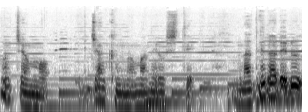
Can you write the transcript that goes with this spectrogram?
パンちゃんもジャン君の真似をして撫でられる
